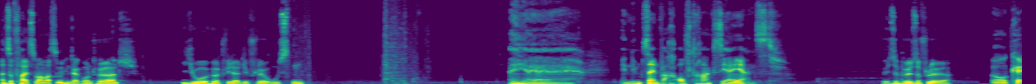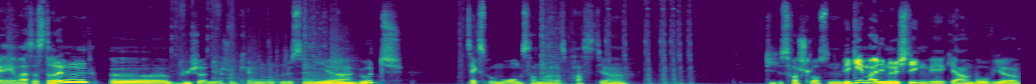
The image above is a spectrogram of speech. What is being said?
Also, falls man was im Hintergrund hört, Jo hört wieder die Flöhe husten. Eieiei. Er nimmt seinen Wachauftrag sehr ernst. Böse, böse Flöhe. Okay, was ist drin? Äh, Bücher, die wir schon kennen. Und ein bisschen hier. Gut. 6 Uhr morgens haben wir, das passt ja. Die ist verschlossen. Wir gehen mal den richtigen Weg, ja, wo wir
